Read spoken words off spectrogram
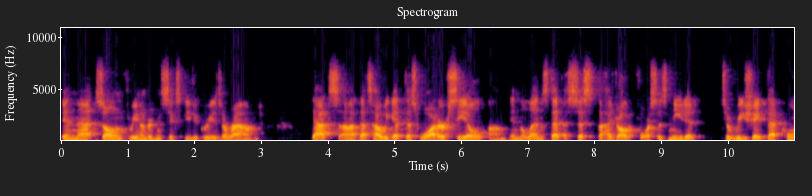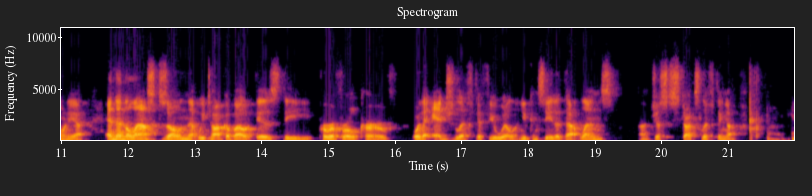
in that zone 360 degrees around that's, uh, that's how we get this water seal um, in the lens that assists the hydraulic forces needed to reshape that cornea. And then the last zone that we talk about is the peripheral curve or the edge lift, if you will. And you can see that that lens uh, just starts lifting up, uh,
